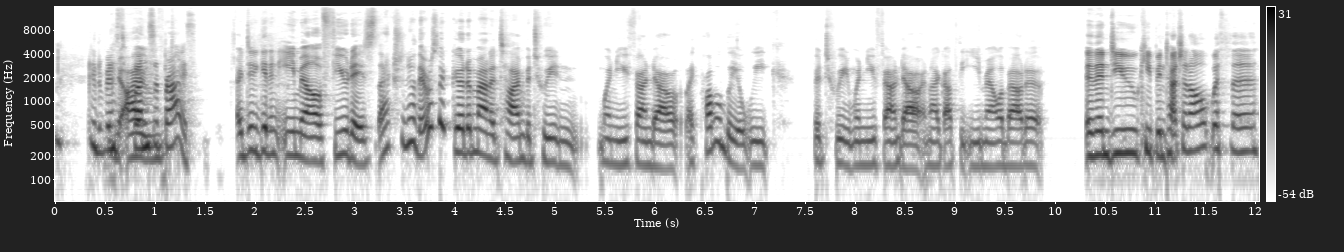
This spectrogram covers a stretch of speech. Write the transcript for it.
could have been a fun surprise. I did get an email a few days. Actually, no, there was a good amount of time between when you found out, like probably a week between when you found out and I got the email about it. And then do you keep in touch at all with the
